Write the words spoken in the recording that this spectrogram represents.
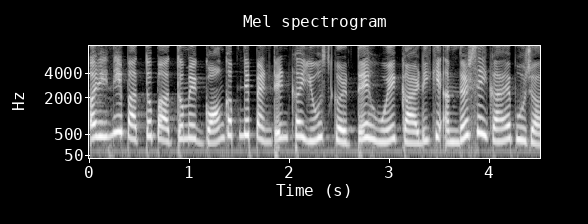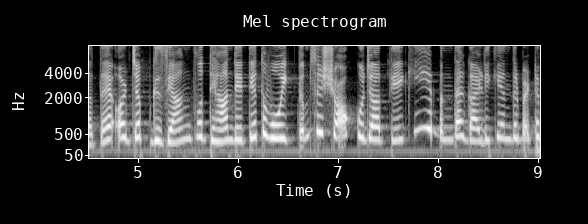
और इन्हीं बातों बातों में गोंग अपने पेंडेंट का यूज़ करते हुए गाड़ी के अंदर से ही गायब हो जाता है। और जब गिजियांग वो ध्यान देती है तो वो एकदम से शॉक हो जाती है कि ये बंदा गाड़ी के अंदर बैठे बैठे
